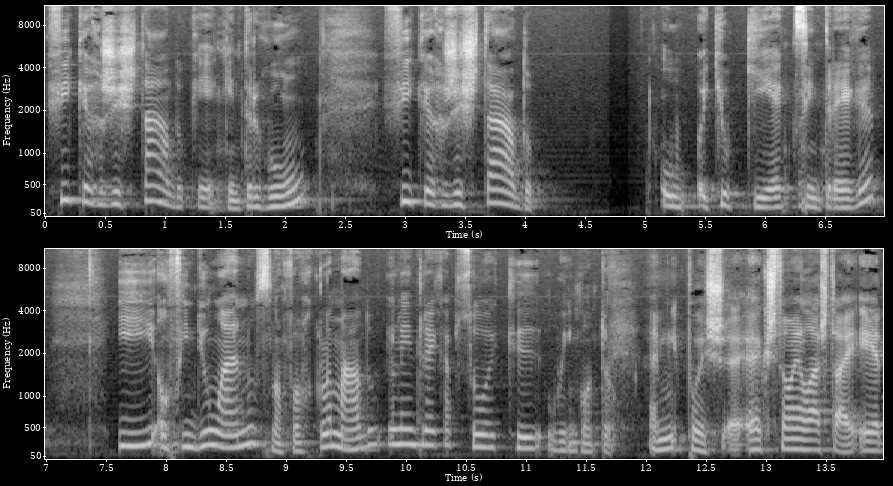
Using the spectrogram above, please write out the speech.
fica registado quem é que entregou, fica registado o, aquilo que é que se entrega e ao fim de um ano, se não for reclamado, ele entrega à pessoa que o encontrou. A minha, pois, a questão é lá está, é,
